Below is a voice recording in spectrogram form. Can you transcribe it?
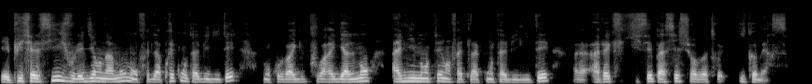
Et puis celle-ci, je vous l'ai dit en amont, on fait de la pré-comptabilité, donc on va pouvoir également alimenter en fait la comptabilité avec ce qui s'est passé sur votre e-commerce.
